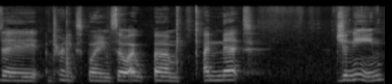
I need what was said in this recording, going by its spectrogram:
They, I'm trying to explain. So I, um, I met Janine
